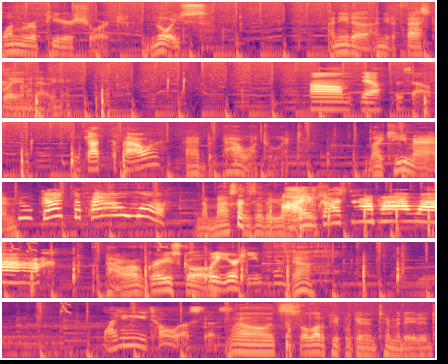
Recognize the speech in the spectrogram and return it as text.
one repeater short. Noise. I need a I need a fast way in and out of here. Um, yeah, this out. You got the power? Add the power to it, like He-Man You got the power! and the Masters of the Universe. I've got the power! the power of Grayskull. Wait, you're He-Man? Yeah. Why didn't you tell us this? Well, it's a lot of people get intimidated.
